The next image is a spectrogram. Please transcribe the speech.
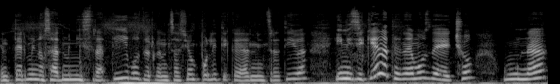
en términos administrativos, de organización política y administrativa, y ni siquiera tenemos, de hecho, una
